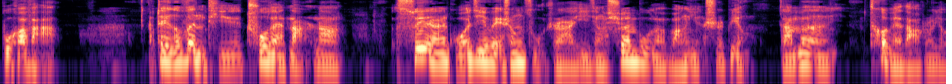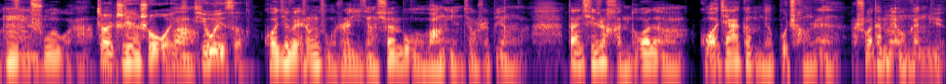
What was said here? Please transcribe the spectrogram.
不合法。这个问题出在哪儿呢？虽然国际卫生组织啊已经宣布了网瘾是病，咱们特别早时候有一期嗯说过啊，对，之前说过一啊提过一次，国际卫生组织已经宣布网瘾就是病了，但其实很多的国家根本就不承认，说它没有根据。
